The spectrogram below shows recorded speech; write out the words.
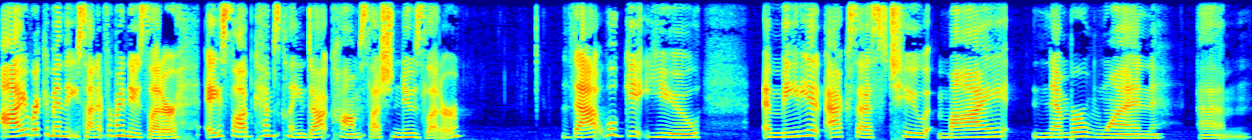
I recommend that you sign up for my newsletter, aslobcomesclean.com slash newsletter. That will get you immediate access to my number one um,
